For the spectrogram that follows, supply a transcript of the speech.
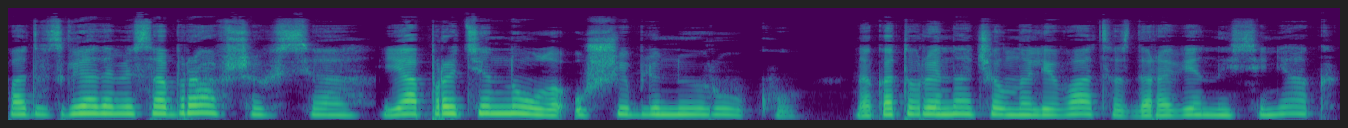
Под взглядами собравшихся я протянула ушибленную руку, на которой начал наливаться здоровенный синяк,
